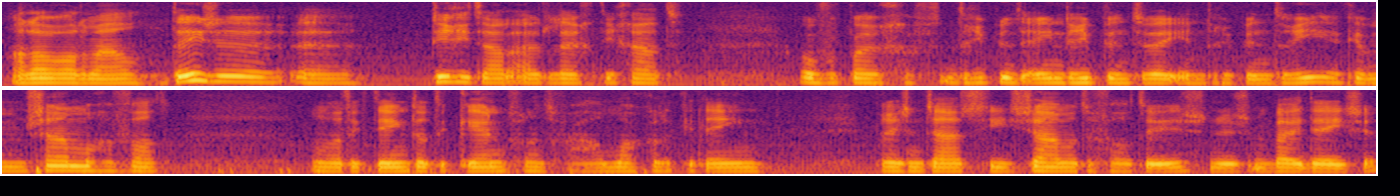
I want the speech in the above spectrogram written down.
Hallo allemaal. Deze uh, digitale uitleg die gaat over paragraaf 3.1, 3.2 en 3.3. Ik heb hem samengevat omdat ik denk dat de kern van het verhaal makkelijk in één presentatie samen te vatten is. Dus bij deze.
